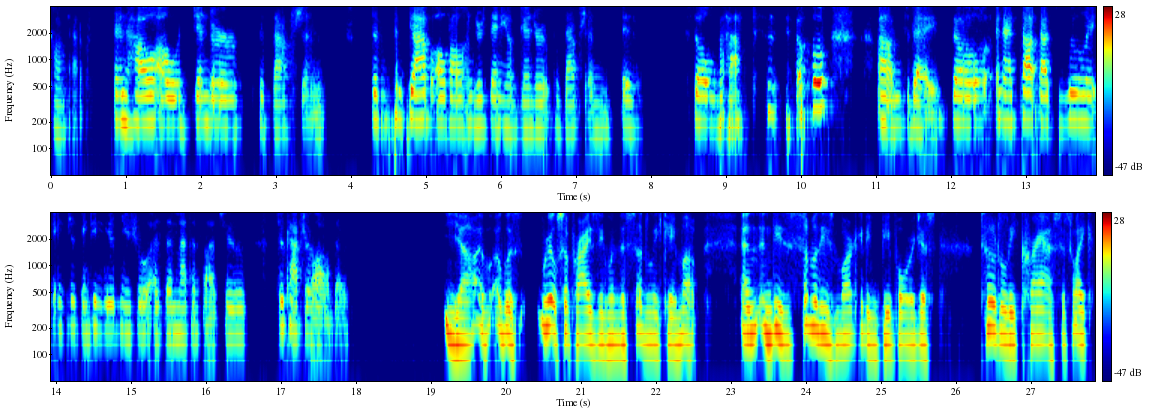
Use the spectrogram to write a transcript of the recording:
context and how our gender perceptions, the, the gap of our understanding of gender perception is so vast still um, today. So, and I thought that's really interesting to use Nushu as a metaphor to to capture all of those. Yeah, it, it was real surprising when this suddenly came up, and and these some of these marketing people were just totally crass. It's like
